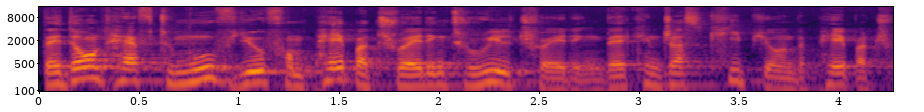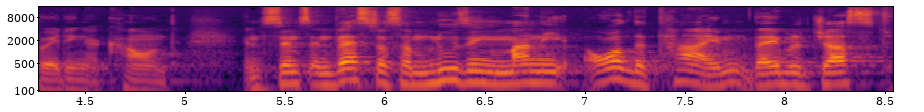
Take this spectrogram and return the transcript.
they don't have to move you from paper trading to real trading. They can just keep you on the paper trading account. And since investors are losing money all the time, they will just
